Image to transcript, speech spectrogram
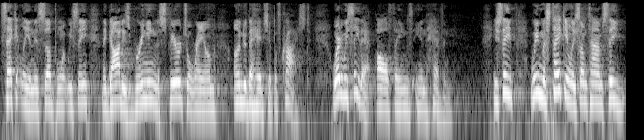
Secondly, in this subpoint, we see that God is bringing the spiritual realm under the headship of Christ. Where do we see that? All things in heaven. You see, we mistakenly sometimes see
